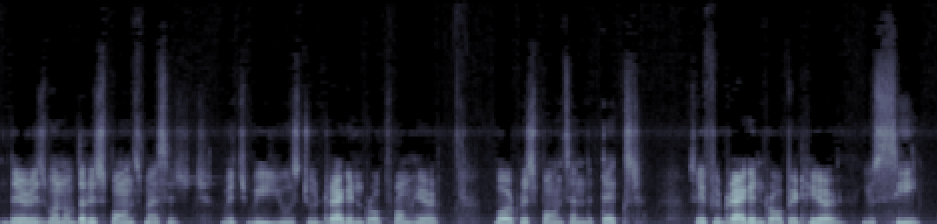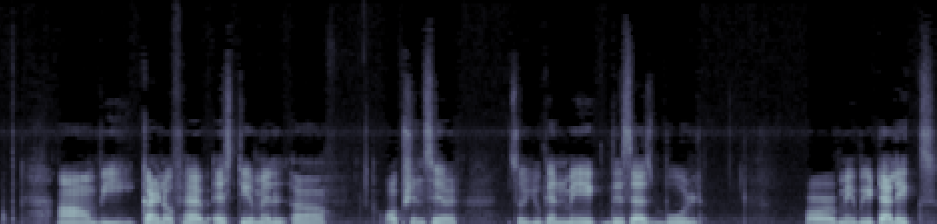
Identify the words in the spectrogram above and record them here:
there is one of the response message which we use to drag and drop from here about response and the text. So if you drag and drop it here you see we kind of have HTML uh, options here. So you can make this as bold or maybe italics.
